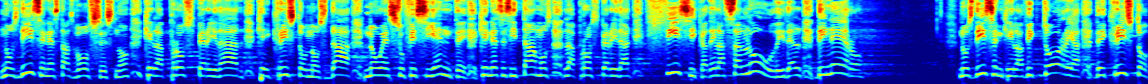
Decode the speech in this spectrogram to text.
Nos dicen estas voces, ¿no? Que la prosperidad que Cristo nos da no es suficiente, que necesitamos la prosperidad física de la salud y del dinero. Nos dicen que la victoria de Cristo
